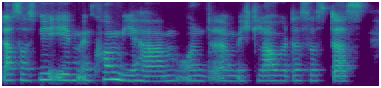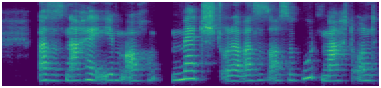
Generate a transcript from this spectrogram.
das, was wir eben in Kombi haben. Und ähm, ich glaube, das ist das, was es nachher eben auch matcht oder was es auch so gut macht. Und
